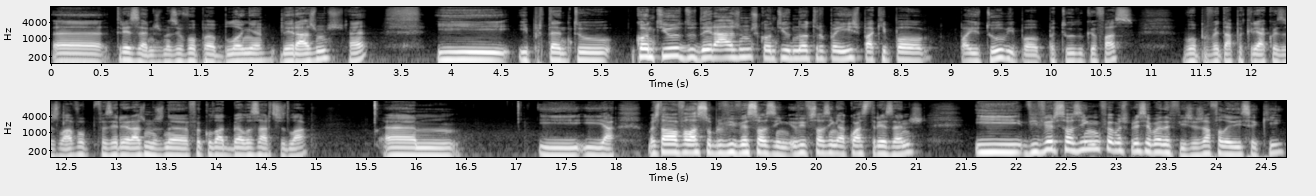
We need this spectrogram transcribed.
ah, três anos. Mas eu vou para Bolonha de Erasmus. E, e portanto, conteúdo de Erasmus, conteúdo noutro país, para aqui para o, para o YouTube e para, para tudo o que eu faço. Vou aproveitar para criar coisas lá. Vou fazer Erasmus na Faculdade de Belas Artes de lá. Ahm, e, e, yeah. Mas estava a falar sobre viver sozinho. Eu vivo sozinho há quase 3 anos e viver sozinho foi uma experiência bem da ficha. Já falei disso aqui,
